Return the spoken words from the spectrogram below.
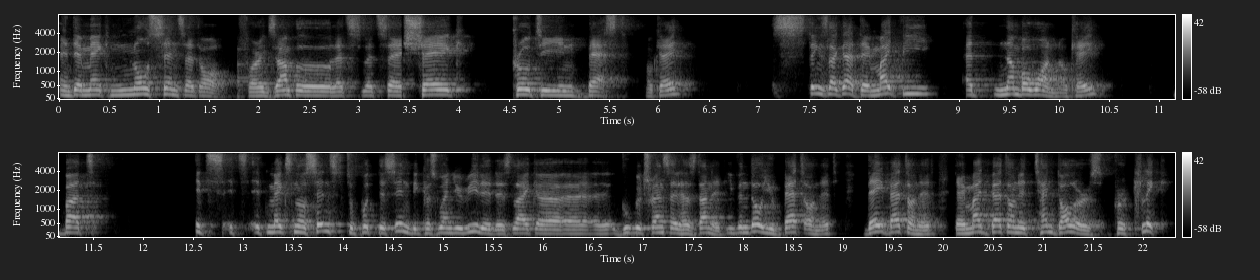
and they make no sense at all. For example let's let's say shake protein best okay? Things like that. They might be at number one, okay? But it's, it's, it makes no sense to put this in because when you read it, it's like uh, uh, Google Translate has done it. Even though you bet on it, they bet on it. They might bet on it ten dollars per click.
